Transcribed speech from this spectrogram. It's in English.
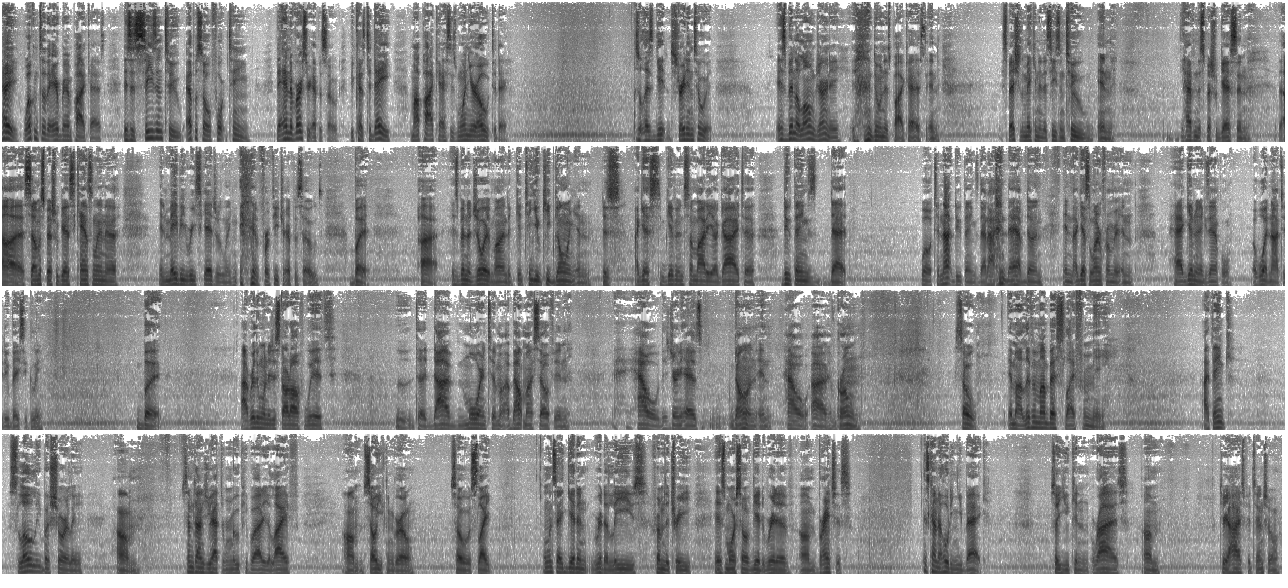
Hey, welcome to the Airbrand Podcast. This is season two, episode 14, the anniversary episode, because today my podcast is one year old today. So let's get straight into it. It's been a long journey doing this podcast and especially making it a season two and having the special guests and uh, some special guests canceling uh, and maybe rescheduling for future episodes. But uh, it's been a joy of mine to continue keep going and just I guess giving somebody a guide to do things that well to not do things that I that have done and I guess learn from it and had given an example of what not to do basically. But I really wanted to start off with to dive more into my, about myself and how this journey has gone and how I have grown. So, am I living my best life for me? I think slowly but surely, um, sometimes you have to remove people out of your life um, so you can grow. So it's like I wouldn't say getting rid of leaves from the tree. It's more so get rid of um, branches. It's kind of holding you back, so you can rise um, to your highest potential.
